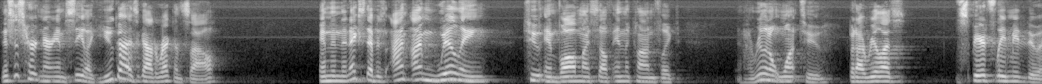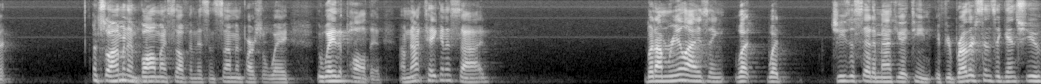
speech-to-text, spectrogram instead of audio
this is hurting our MC. Like, you guys got to reconcile. And then the next step is I'm, I'm willing to involve myself in the conflict. And I really don't want to, but I realize the Spirit's leading me to do it. And so I'm going to involve myself in this in some impartial way, the way that Paul did. I'm not taking a side, but I'm realizing what, what Jesus said in Matthew 18 if your brother sins against you,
